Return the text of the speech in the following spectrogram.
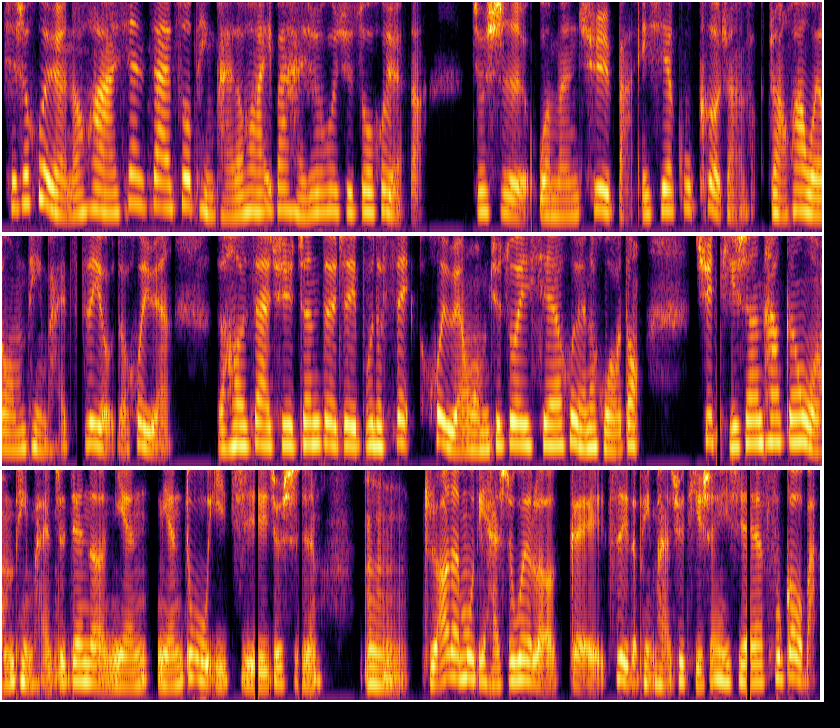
其实会员的话，现在做品牌的话，一般还是会去做会员的，就是我们去把一些顾客转转化为我们品牌自有的会员。然后再去针对这一步的费会员，我们去做一些会员的活动，去提升它跟我们品牌之间的粘粘度，以及就是，嗯，主要的目的还是为了给自己的品牌去提升一些复购吧，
